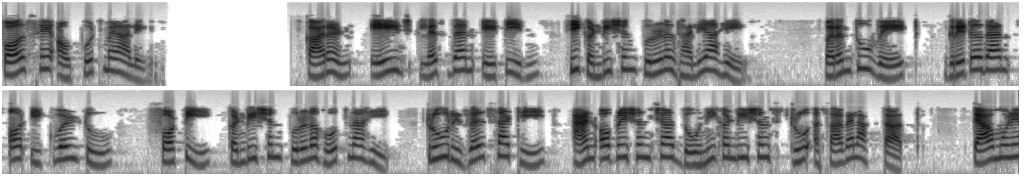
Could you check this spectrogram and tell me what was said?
फळसे हे आऊटपुट मिळाले. कारण अगे लेस थान 18 ही कंडिशन पूर्ण झाली आहे. परंतु weight greater than or equal to 40 condition पूर्ण होत नाही. ट्रू रिझल्टसाठी एंड ऑपरेशनच्या दोन्ही कंडिशन्स ट्रू असाव्या लागतात. त्यामुळे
